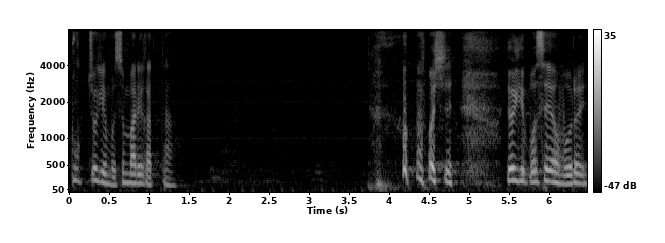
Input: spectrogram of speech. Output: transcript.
북쪽에 무슨 말이 같다? 뭐시 여기 보세요. 뭐래?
